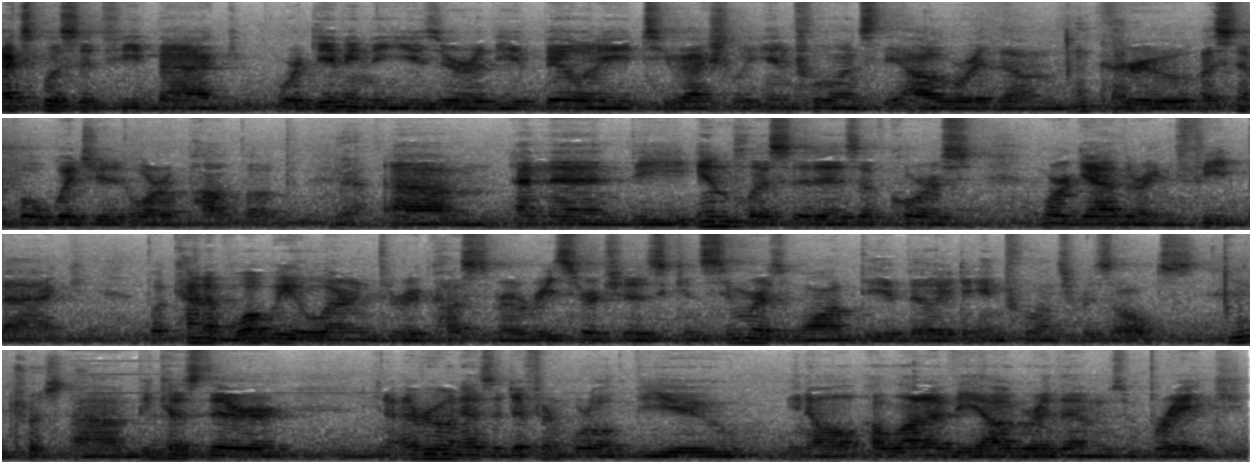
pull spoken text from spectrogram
explicit feedback, we're giving the user the ability to actually influence the algorithm Okay. through a simple widget or a pop up. Yeah. Um, and then the implicit is, of course, we're gathering feedback. But kind of what we learned through customer research is consumers want the ability to influence results Interesting. um, because they're, you know, everyone has a different worldview. You know, a lot of the algorithms break.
